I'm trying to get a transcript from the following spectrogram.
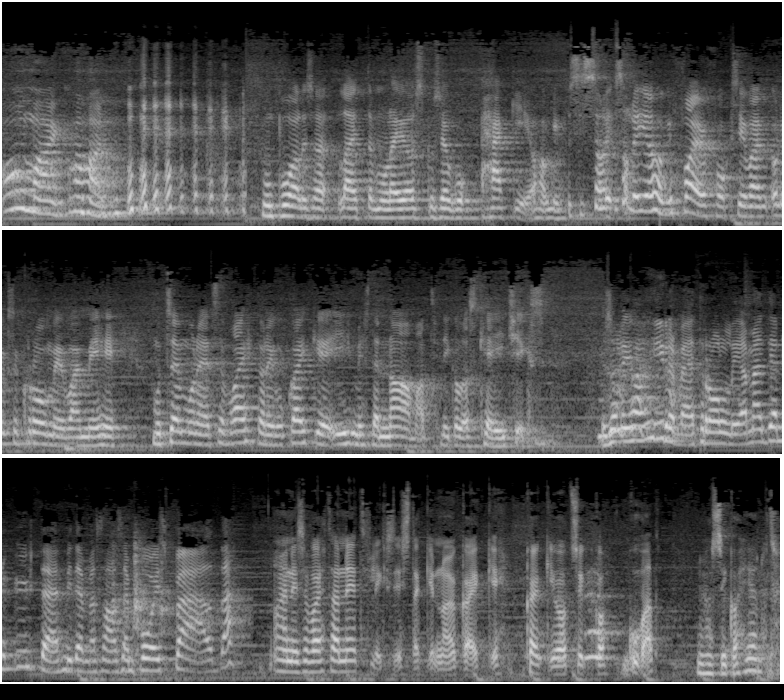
Oh my god. Mun puoliso laittoi mulle joskus joku häki johonkin. Siis se oli, se oli johonkin Firefoxiin vai oliko se Chromeen vai mihin. Mut semmonen, että se vaihtoi niinku kaikkien ihmisten naamat Nicolas Cageiksi. Ja se oli ihan hirveä trolli ja mä en tiennyt yhtään, että miten mä saan sen pois päältä. Ai niin, se vaihtaa Netflixistäkin noin kaikki, kaikki otsikkokuvat. Ne on sikahienot.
